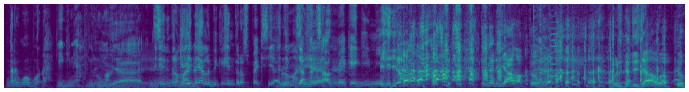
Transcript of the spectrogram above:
Ntar gua buat ah kayak gini ah di rumah. Iya, Di di sini kayak ada. dia lebih ke introspeksi aja, Belum jangan iya, sampai kayak gini. Itu udah dijawab tuh. Udah dijawab tuh.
